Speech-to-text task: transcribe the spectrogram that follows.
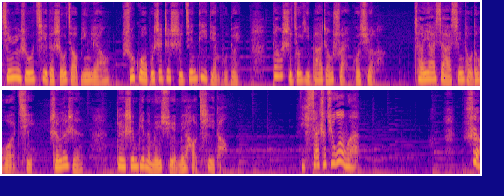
秦玉茹气得手脚冰凉，如果不是这时间地点不对。当时就一巴掌甩过去了，强压下心头的火气，忍了忍，对身边的梅雪没好气道：“你下车去问问。”是。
